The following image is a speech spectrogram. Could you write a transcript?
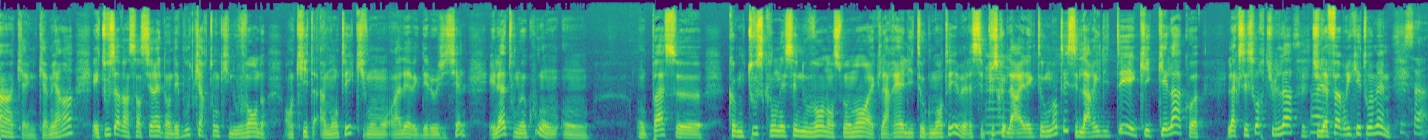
un qui a une caméra, et tout ça va s'insérer dans des bouts de carton qui nous vendent en kit à monter, qui vont aller avec des logiciels. Et là, tout d'un coup, on, on- on passe euh, comme tout ce qu'on essaie de nous vendre en ce moment avec la réalité augmentée, mais là c'est plus que de la réalité augmentée, c'est de la réalité qui, qui est là quoi. L'accessoire tu l'as, tu Ouais. l'as fabriqué toi-même. C'est ça.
